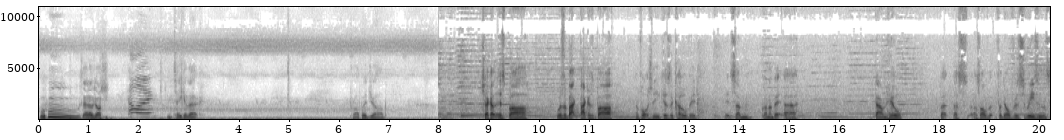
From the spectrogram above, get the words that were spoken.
Woohoo! Say hello, Josh. Hello. And take a look. Proper job. Check out this bar. It was a backpackers bar. Unfortunately, because of COVID, it's um gone a bit uh, downhill. But that's, that's for the obvious reasons.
